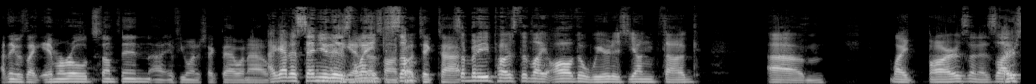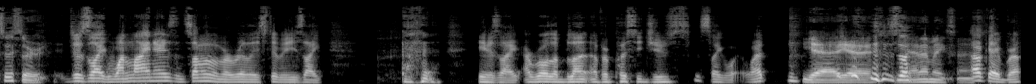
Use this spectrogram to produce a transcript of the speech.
I think it was like Emerald something. Uh, if you want to check that one out, I gotta send you I this he had another link. Some, TikTok. somebody posted like all the weirdest young thug, um, like bars, and it's like Versus or just like one liners, and some of them are really stupid. He's like, he was like, I roll a blunt of her pussy juice. It's like, what? what? yeah, yeah, yeah, like- that makes sense. Okay, bro.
